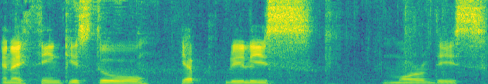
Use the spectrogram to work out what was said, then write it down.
and I think is to yep release more of this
